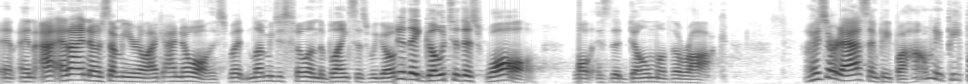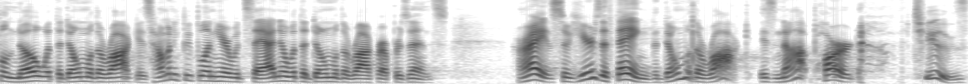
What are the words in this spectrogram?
and, and, I, and I know some of you are like, I know all this, but let me just fill in the blanks as we go. Where do they go to this wall? Wall is the dome of the rock. I started asking people, how many people know what the Dome of the Rock is? How many people in here would say, I know what the Dome of the Rock represents? All right, so here's the thing the Dome of the Rock is not part of the Jews.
